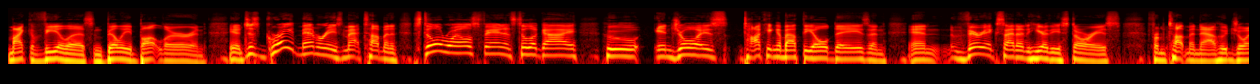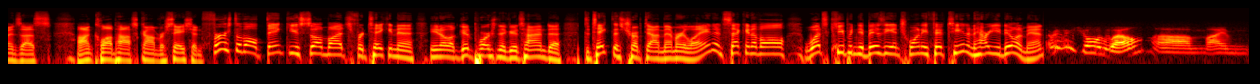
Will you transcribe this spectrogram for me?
Mike Aviles and Billy Butler. And you know, just great memories, Matt Tupman. Still a Royals fan and still a guy who enjoys talking about the old days and, and very excited to hear these stories from Tupman now, who joins us on Clubhouse Conversation. First of all, thank you so much for taking a you know a good portion of your time to, to take this trip down memory lane. And second of all, what's keeping you busy in 2015, and how are you doing, man? Everything's going well. Um, I'm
